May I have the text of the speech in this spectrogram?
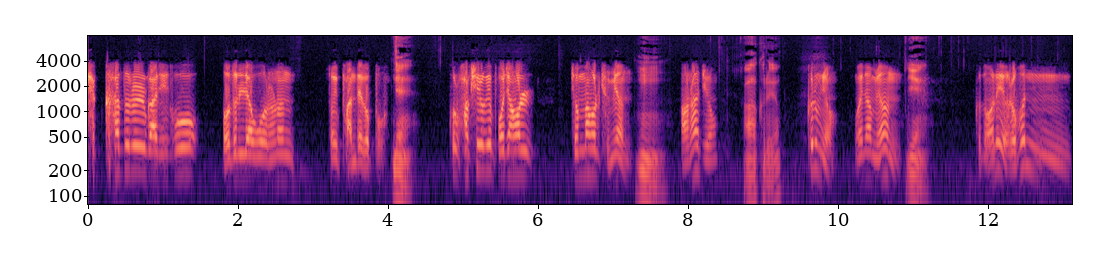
핵카드를 가지고 얻으려고 하는 소위 반대 거부 네. 그걸 확실하게 보장을 전망을 주면 음. 안 하죠. 아 그래요? 그럼요. 왜냐하면 예. 그동안에 여러 번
